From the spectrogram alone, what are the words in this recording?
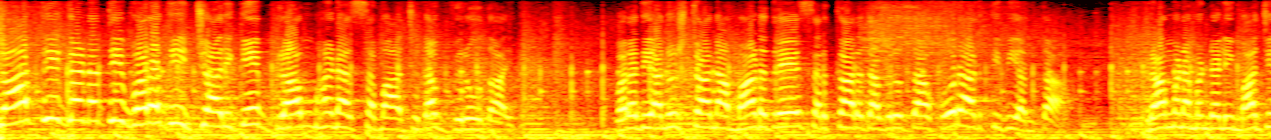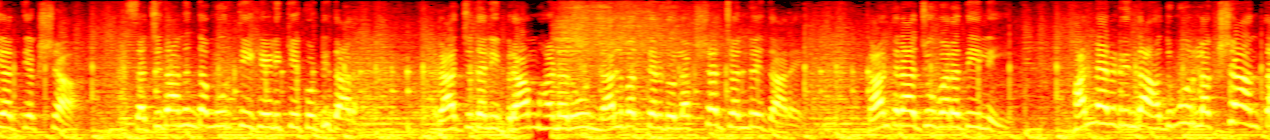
ಜಾತಿ ಗಣತಿ ವರದಿ ಜಾರಿಗೆ ಬ್ರಾಹ್ಮಣ ಸಮಾಜದ ವಿರೋಧ ಇದೆ. ವರದಿ ಅನುಷ್ಠಾನ ಮಾಡಿದ್ರೆ ಸರ್ಕಾರದ ವಿರುದ್ಧ ಹೋರಾಡ್ತೀವಿ ಅಂತ ಬ್ರಾಹ್ಮಣ ಮಂಡಳಿ ಮಾಜಿ ಅಧ್ಯಕ್ಷ ಸಚ್ಚಿದಾನಂದ ಮೂರ್ತಿ ಹೇಳಿಕೆ ಕೊಟ್ಟಿದ್ದಾರೆ. ರಾಜ್ಯದಲ್ಲಿ ಬ್ರಾಹ್ಮಣರು ನಲವತ್ತೆರಡು ಲಕ್ಷ ಜನರಿದ್ದಾರೆ. ಕಾಂತರಾಜು ವರದಿಯಲ್ಲಿ ಹನ್ನೆರಡರಿಂದ ಹದಿಮೂರು ಲಕ್ಷ ಅಂತ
